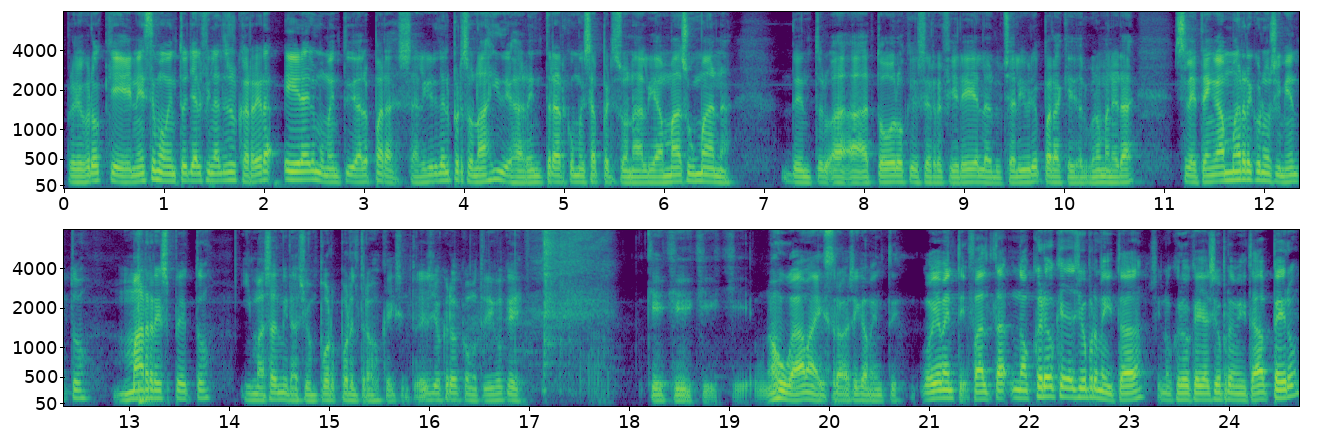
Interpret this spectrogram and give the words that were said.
Pero yo creo que en este momento, ya al final de su carrera, era el momento ideal para salir del personaje y dejar entrar como esa personalidad más humana, dentro a, todo lo que se refiere a la lucha libre para que de alguna manera se le tenga más reconocimiento, más respeto y más admiración por, por el trabajo que hizo. Entonces yo creo, como te digo, que, que, que, que, una jugada maestra básicamente. Obviamente, falta, no creo que haya sido premeditada, sino creo que haya sido premeditada, pero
